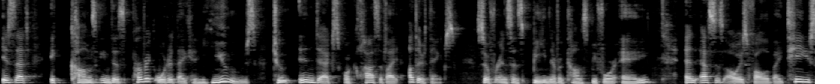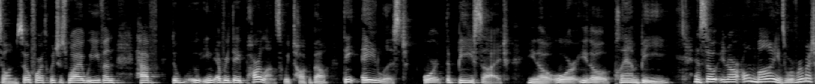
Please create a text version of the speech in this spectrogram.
is that it comes in this perfect order that you can use to index or classify other things. So, for instance, B never comes before A, and S is always followed by T, so on and so forth, which is why we even have the, in everyday parlance, we talk about the A list or the B side, you know, or, you know, plan B. And so in our own minds, we're very much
